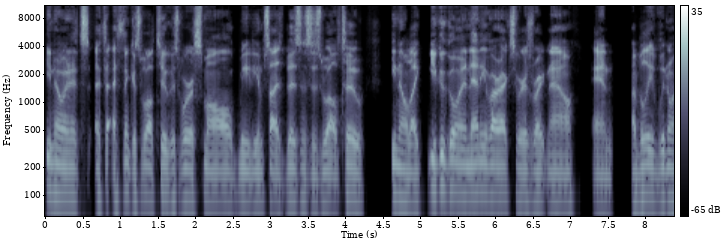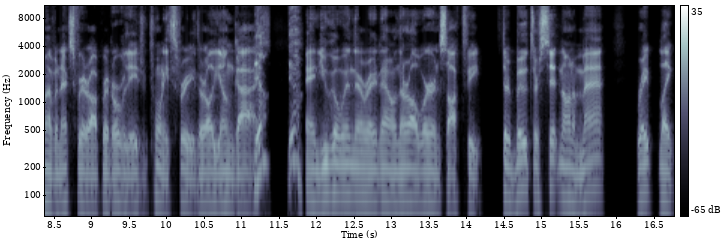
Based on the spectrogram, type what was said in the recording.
you know, and it's, I, th- I think as well, too, because we're a small, medium sized business as well, too. You know, like you could go in any of our excavators right now, and I believe we don't have an excavator operator over the age of 23. They're all young guys. Yeah. Yeah. And you go in there right now, and they're all wearing sock feet. Their boots are sitting on a mat right like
